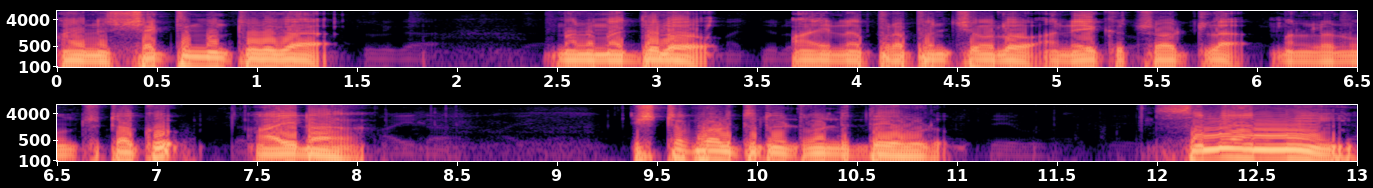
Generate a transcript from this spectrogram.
ఆయన శక్తిమంతుడుగా మన మధ్యలో ఆయన ప్రపంచంలో అనేక చోట్ల మనలను ఉంచుటకు ఆయన ఇష్టపడుతున్నటువంటి దేవుడు. సమయాన్ని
